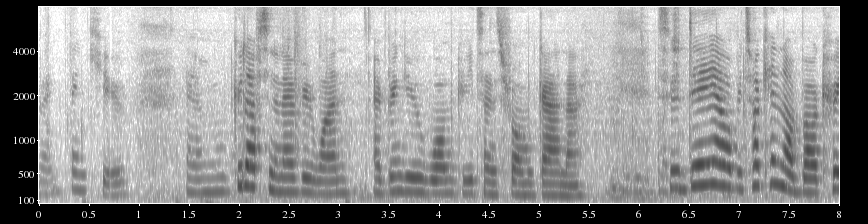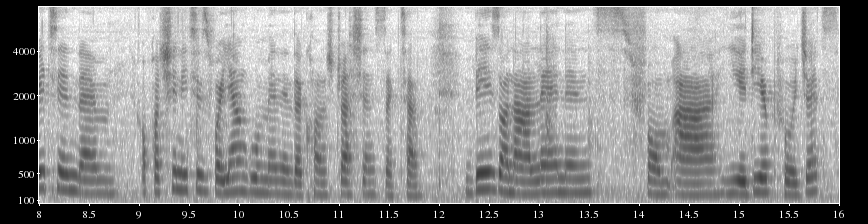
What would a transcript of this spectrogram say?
right, thank you. Um, good afternoon, everyone. I bring you warm greetings from Ghana. Today, I'll be talking about creating um, opportunities for young women in the construction sector based on our learnings from our Year projects,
